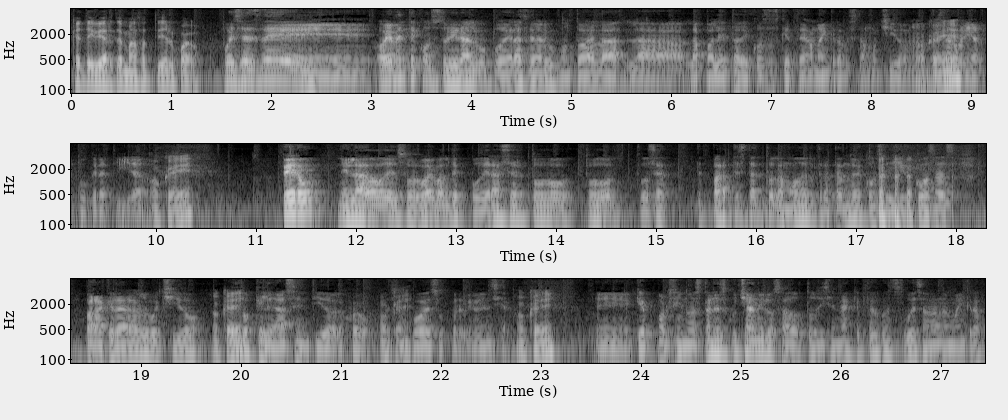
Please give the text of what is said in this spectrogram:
¿Qué te divierte más a ti del juego? Pues es de, obviamente construir algo, poder hacer algo con toda la, la- la paleta de cosas que te da Minecraft está muy chido, ¿no? Desarrollar tu creatividad. Ok. Pero el lado de survival, de poder hacer todo, todo, o sea, te partes tanto la madre tratando de conseguir cosas para crear algo chido, es lo que le da sentido al juego. Es un juego de supervivencia. Eh, que por si nos están escuchando y los adultos dicen, ah, qué pedo con hablando de Minecraft,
